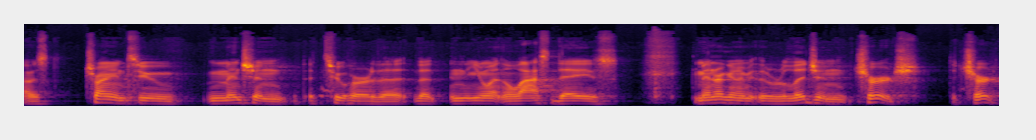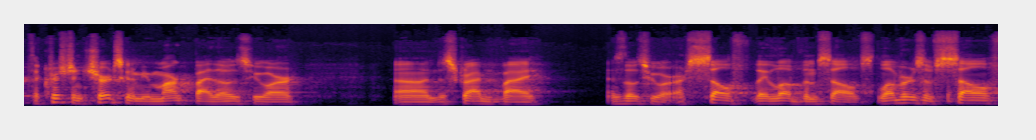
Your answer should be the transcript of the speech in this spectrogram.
I was trying to mention to her that, that in, you know, in the last days, men are going to be the religion, church, the church, the Christian church is going to be marked by those who are uh, described by as those who are self, they love themselves, lovers of self,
